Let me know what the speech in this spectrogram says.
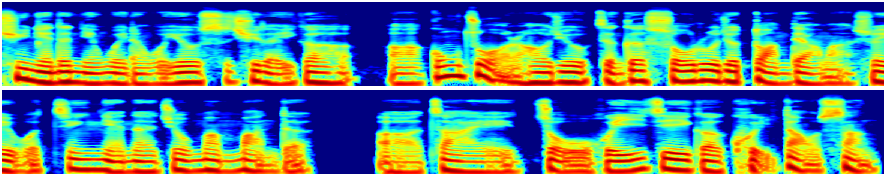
去年的年尾呢，我又失去了一个啊、工作，然后就整个收入就断掉嘛，所以我今年呢就慢慢的、呃、在走回这个轨道上，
